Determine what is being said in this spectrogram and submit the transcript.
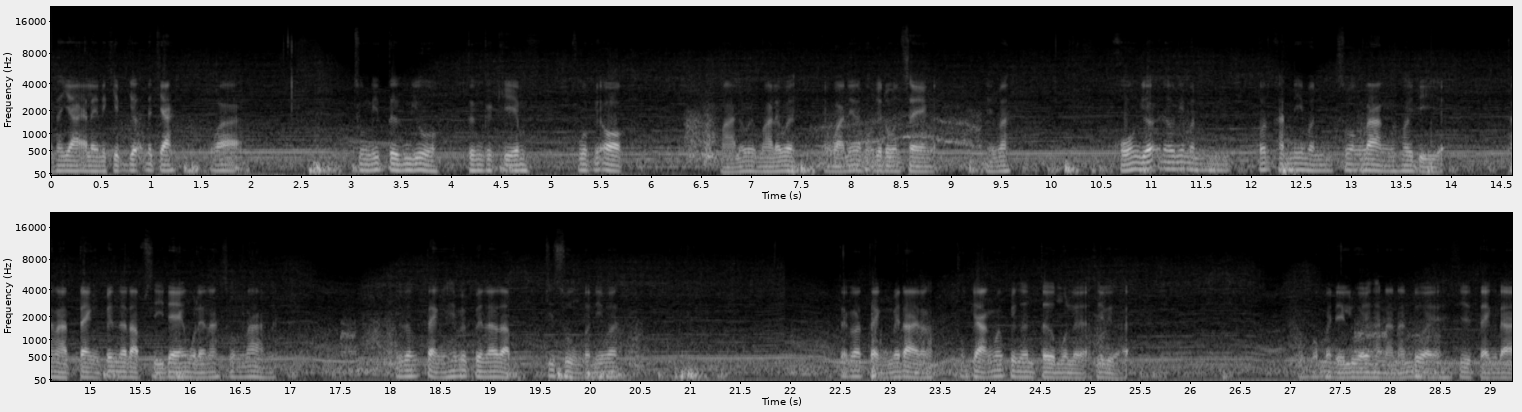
นทยายอะไรในคลิปเยอะนะจ๊ะว่าช่วงนี้ตึงอยู่ตึงกับเกมพูดไม่ออกมาเลยเว้ยมาเลยเว้ยจังหวะนี้ผมจะโดนแซงเห็นปะโค้งเยอะแล้วนี่มันรถคันนี้มันช่วงล่างไม่ค่อยดีขนาดแต่งเป็นระดับสีแดงหมดเลยนะช่วงล่างนี่ต้องแต่งให้มันเป็นระดับที่สูงกว่านี้วะแต่ก็แต่งไม่ได้แล้วครับทุกอย่างมันเป็นเงินเติมหมดเลยที่เหลือ ก็ไม่ได้รวยขนาดนั้นด้วยที่จะแต่งได้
